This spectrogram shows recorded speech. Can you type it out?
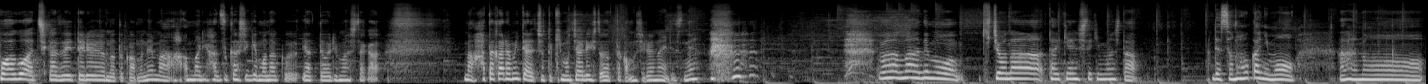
こわごわ近づいてるのとかもねまああんまり恥ずかしげもなくやっておりましたがまあ旗から見たらちょっと気持ち悪い人だったかもしれないですね。まあまあでも貴重な体験してきました。でその他にもあのー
